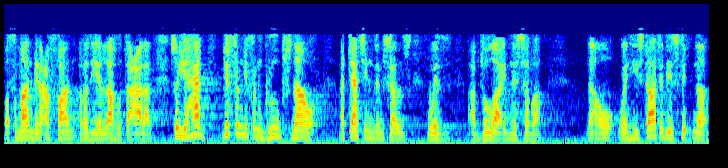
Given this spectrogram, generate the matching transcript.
Uthman bin Affan radiyallahu ta'ala so you had different different groups now attaching themselves with Abdullah ibn Saba. Now, when he started his fitna,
